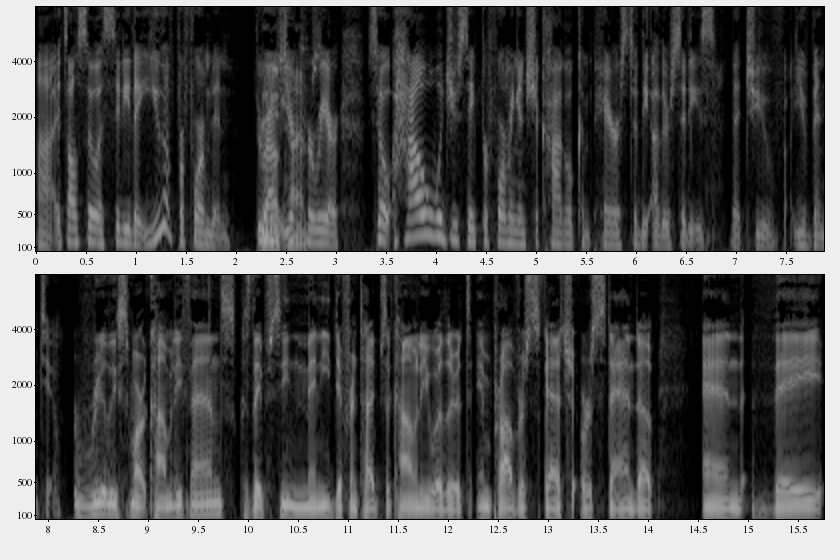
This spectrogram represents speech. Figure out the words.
Uh, it's also a city that you have performed in throughout your career. So, how would you say performing in Chicago compares to the other cities that you've you've been to? really smart comedy fans because they've seen many different types of comedy, whether it's improv or sketch or stand up, and they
